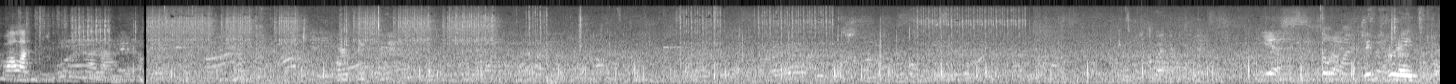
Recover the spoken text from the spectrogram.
Hvala. Grateful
